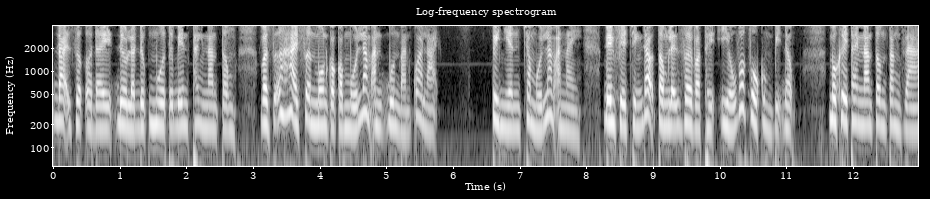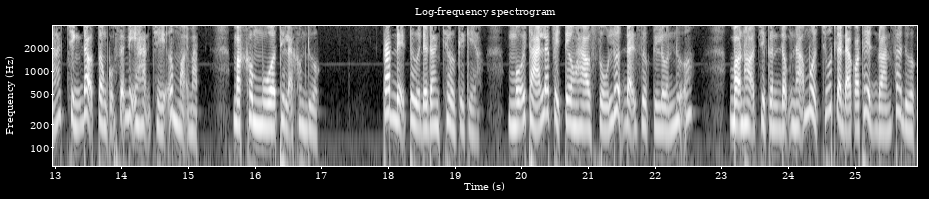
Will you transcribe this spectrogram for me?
đại dược ở đây đều là được mua từ bên Thanh Nan Tông và giữa hai Sơn Môn có có mối làm ăn buôn bán qua lại. Tuy nhiên trong mối làm ăn này, bên phía chính đạo tông lại rơi vào thế yếu và vô cùng bị động. Một khi Thanh Nan Tông tăng giá, chính đạo tông cũng sẽ bị hạn chế ở mọi mặt. Mà không mua thì lại không được. Các đệ tử đều đang chờ kìa kìa. Mỗi tháng lại phải tiêu hào số lượng đại dược lớn nữa. Bọn họ chỉ cần động não một chút là đã có thể đoán ra được.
